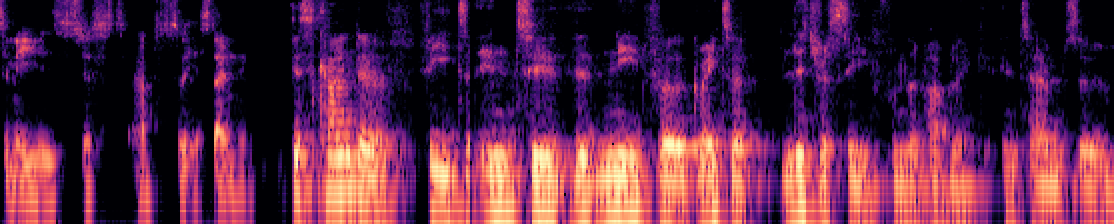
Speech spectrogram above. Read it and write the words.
to me is just absolutely astounding. This kind of feeds into the need for greater literacy from the public in terms of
